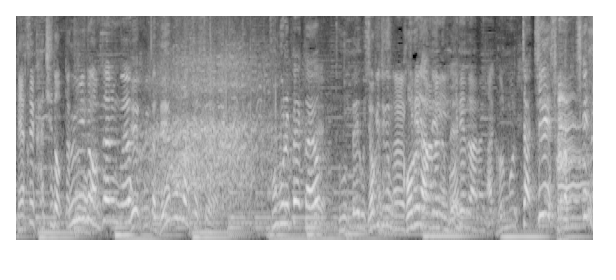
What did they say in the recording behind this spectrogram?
그냥 쓸 가치도 없다. 의미도 없다는 거예요? 네, 그러니까 네 분만 썼어요. 두 분을 뺄까요? 두분 빼고 여기 지금 네, 거론이 안돼안 있는데. 기대도 안 하고. 아, 그건 뭘? 자, 지수! 지수!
